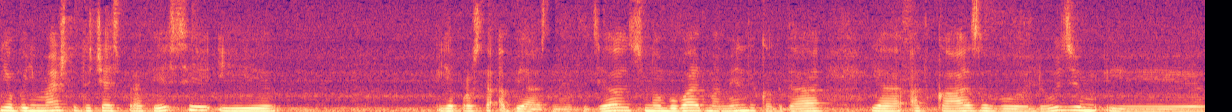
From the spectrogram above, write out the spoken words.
я понимаю, что это часть профессии, и я просто обязана это делать. Но бывают моменты, когда я отказываю людям, и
